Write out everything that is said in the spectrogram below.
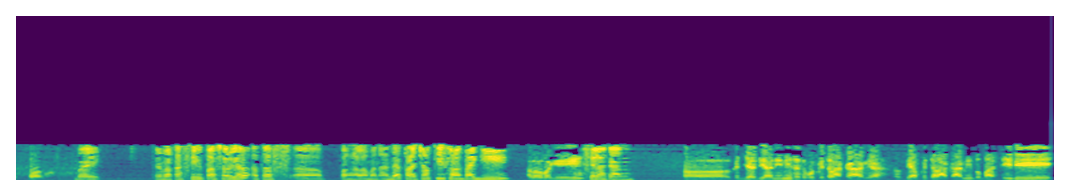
Impor. Baik. Terima kasih Pak Suryo atas eh, pengalaman Anda. Pak Coki selamat pagi. Halo pagi, Silahkan. Eh, kejadian ini saya sebut kecelakaan ya. Setiap kecelakaan itu pasti di,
